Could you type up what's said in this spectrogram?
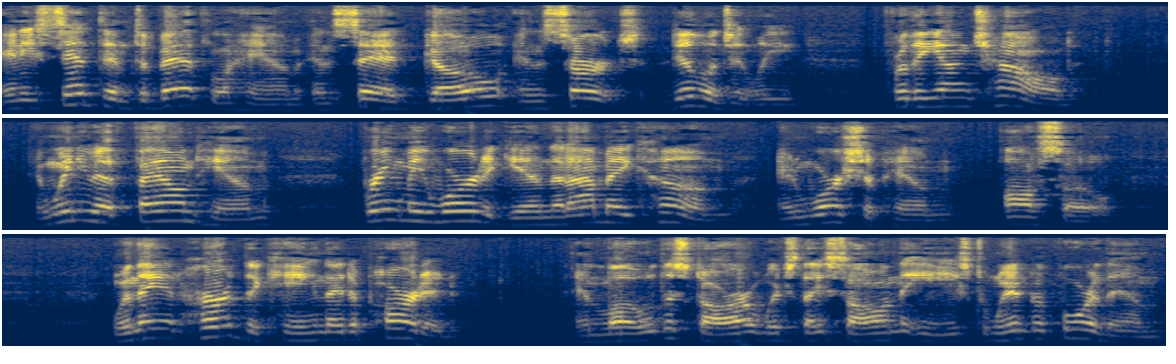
And he sent them to Bethlehem and said, Go and search diligently for the young child. And when you have found him, bring me word again that I may come and worship him also. When they had heard the king, they departed. And lo, the star which they saw in the east went before them,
